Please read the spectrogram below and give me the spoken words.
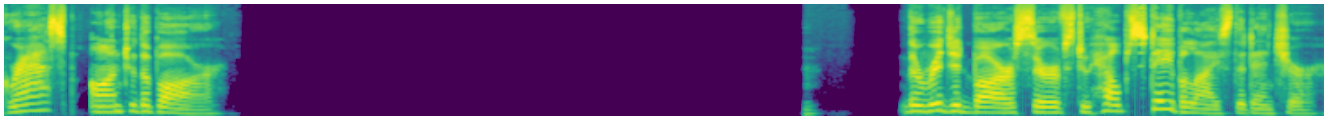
grasp onto the bar. The rigid bar serves to help stabilize the denture.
